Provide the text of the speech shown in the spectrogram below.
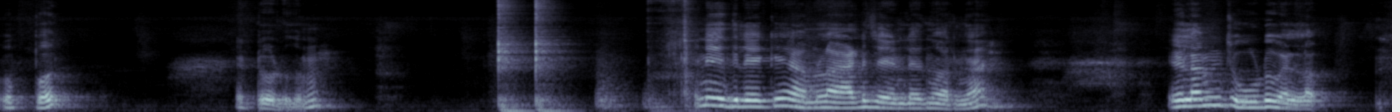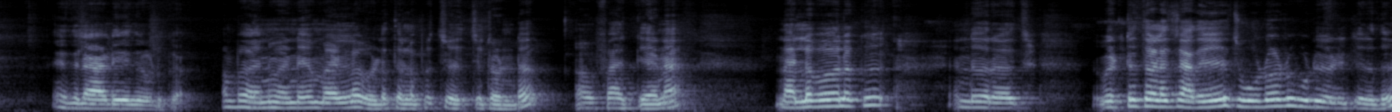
ഉപ്പ് ഇട്ട് കൊടുക്കണം. ഇനി ഇതിലേക്ക് നമ്മൾ ആഡ് ചെയ്യേണ്ടതെന്ന് പറഞ്ഞാൽ ഇളം ചൂടുവെള്ളം ഇതിൽ ആഡ് ചെയ്ത് കൊടുക്കുക. അപ്പോൾ അതിന് വേണ്ടി വെള്ളം ഇവിടെ തിളപ്പിച്ച് വെച്ചിട്ടുണ്ട്. ഓഫാക്കിയാണ് നല്ലപോലക്ക് എന്താ പറയുക വെട്ടി തിളച്ച് അതേ ചൂടോട് കൂടി ഒഴിക്കരുത്.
